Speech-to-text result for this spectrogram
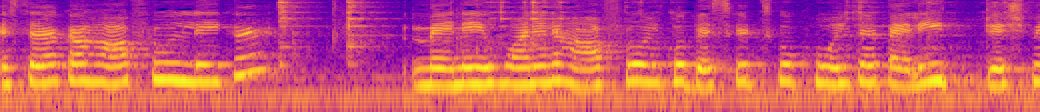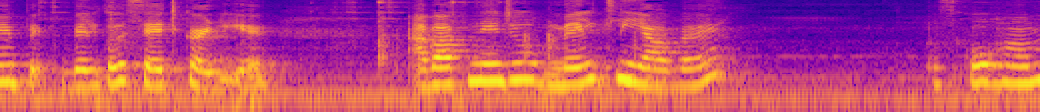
इस तरह का हाफ़ रोल लेकर मैंने वन एंड हाफ़ रोल को बिस्किट्स को खोल कर पहले ही डिश में बिल्कुल सेट कर लिया अब आपने जो मिल्क लिया हुआ है, उसको हम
